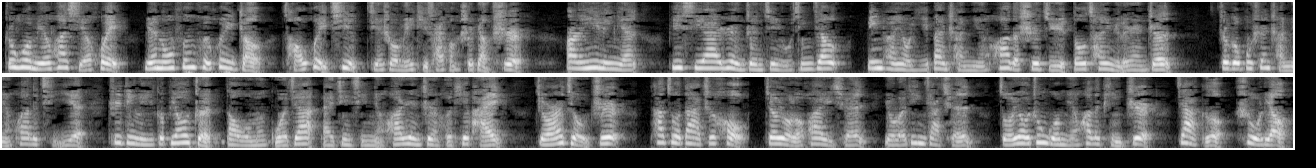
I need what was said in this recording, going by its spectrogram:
中国棉花协会棉农分会会长曹慧庆接受媒体采访时表示，二零一零年 PCI 认证进入新疆，兵团有一半产棉花的市局都参与了认证。这个不生产棉花的企业制定了一个标准，到我们国家来进行棉花认证和贴牌。久而久之，它做大之后就有了话语权，有了定价权，左右中国棉花的品质、价格、数量，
